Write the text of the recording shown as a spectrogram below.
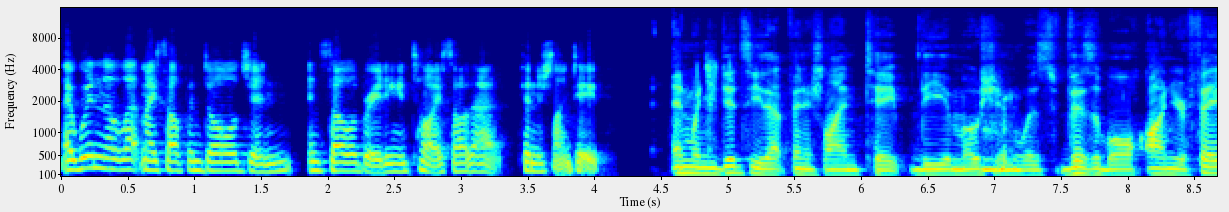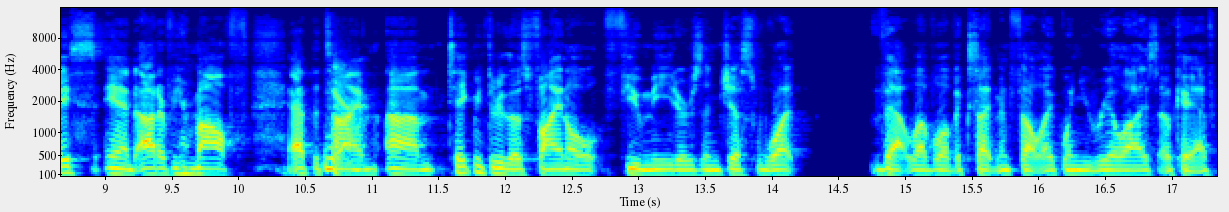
I wouldn't have let myself indulge in, in celebrating until I saw that finish line tape. And when you did see that finish line tape, the emotion mm-hmm. was visible on your face and out of your mouth at the time. Yeah. Um, take me through those final few meters and just what that level of excitement felt like when you realized, okay, I've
